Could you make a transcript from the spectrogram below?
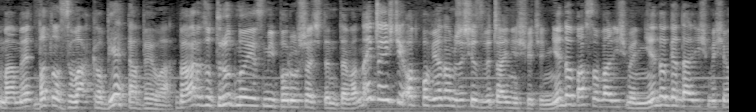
mamy, bo to zła kobieta była. Bardzo trudno jest mi poruszać ten temat. Najczęściej odpowiadam, że się zwyczajnie w świecie nie dopasowaliśmy, nie dogadaliśmy się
